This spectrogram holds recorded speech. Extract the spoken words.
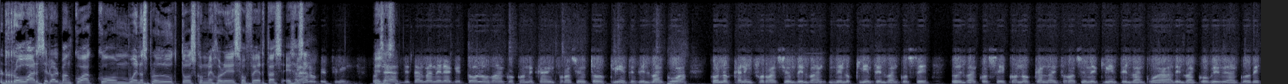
robárselo al Banco A con buenos productos, con mejores ofertas. ¿Es así? Claro que sí. O sea, de tal manera que todos los bancos conozcan la información de todos los clientes. Del banco A conozca la información del de los clientes del banco C, o del banco C conozcan la información del cliente del banco A, del banco B, del banco D.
